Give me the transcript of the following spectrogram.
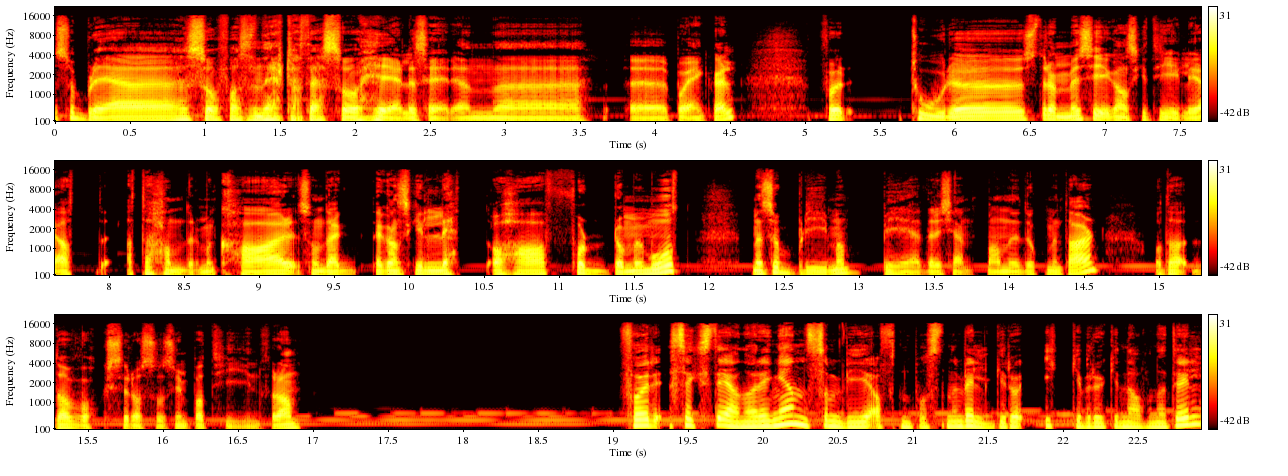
så ble jeg så fascinert at jeg så hele serien uh, uh, på én kveld. For Tore Strømme sier ganske tidlig at, at det handler om en kar som det er, det er ganske lett å ha fordommer mot, men så blir man bedre kjent med han i dokumentaren, og da, da vokser også sympatien for han. For 61-åringen, som vi i Aftenposten velger å ikke bruke navnet til,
